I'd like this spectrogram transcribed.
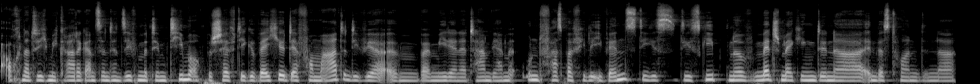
auch natürlich mich gerade ganz intensiv mit dem Team auch beschäftige, welche der Formate, die wir ähm, bei MediaNet haben. Wir haben ja unfassbar viele Events, die es, die es gibt, ne? Matchmaking-Dinner, Investoren-Dinner,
